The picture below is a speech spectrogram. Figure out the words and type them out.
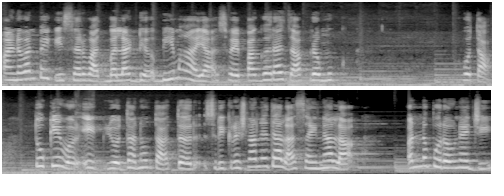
पांडवांपैकी सर्वात बलाढ्य भीम हा या स्वयंपाकघराचा प्रमुख होता. तो केवळ एक योद्धा नव्हता तर श्रीकृष्णाने त्याला सैन्याला अन्न पुरवण्याची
